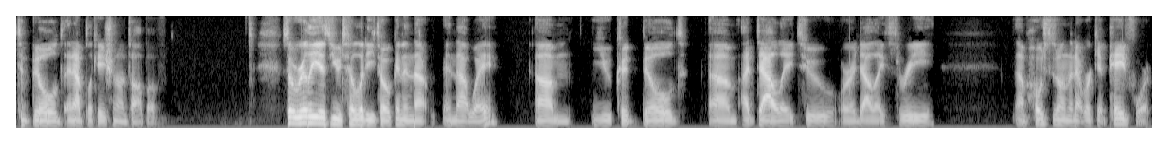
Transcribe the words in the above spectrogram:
to build an application on top of. So it really is utility token in that in that way. Um, you could build um, a DALL-E 2 or a DALL-E 3 um, hosted on the network get paid for it.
